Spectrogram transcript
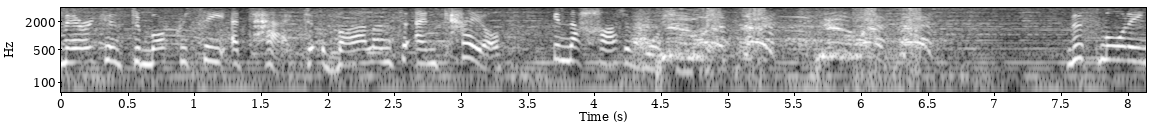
America's democracy attacked, violence and chaos in the heart of Washington. USA! USA! This morning,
